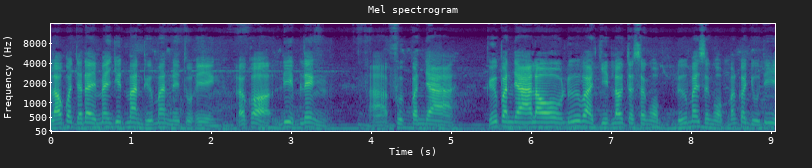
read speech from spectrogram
เราก็จะได้ไม่ยึดมั่นถือมั่นในตัวเอง แล้วก็รีบเร่งฝึกปัญญา คือปัญญาเราหรือว่าจิตเราจะสงบหรือไม่สงบมันก็อยู่ที่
